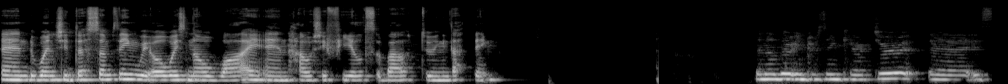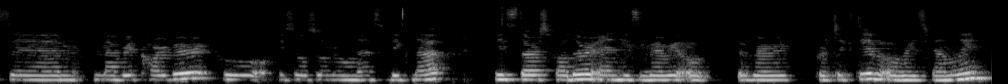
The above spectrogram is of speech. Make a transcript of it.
And when she does something, we always know why and how she feels about doing that thing. Another interesting character uh, is um, Maverick Carter, who is also known as Big Mav. He's Star's father, and he's very, very protective over his family.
